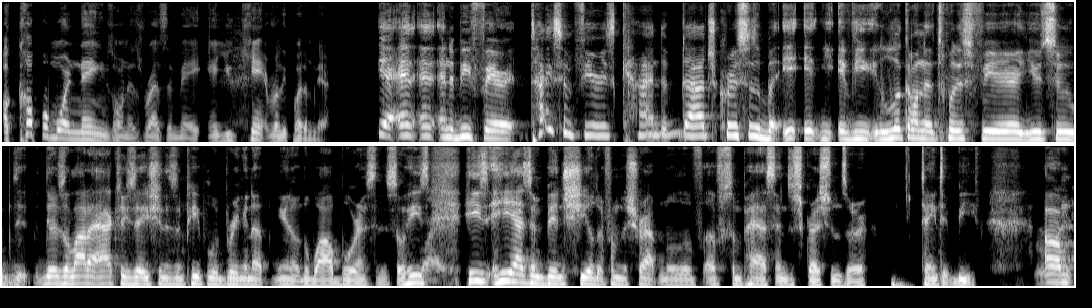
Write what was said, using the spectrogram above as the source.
a couple more names on his resume, and you can't really put him there. Yeah, and, and and to be fair, Tyson Fury's kind of dodged criticism, but it, it, if you look on the Twitter sphere, YouTube, th- there's a lot of accusations and people are bringing up, you know, the wild boar incident. So he's he's he hasn't been shielded from the shrapnel of of some past indiscretions or tainted beef. Um,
